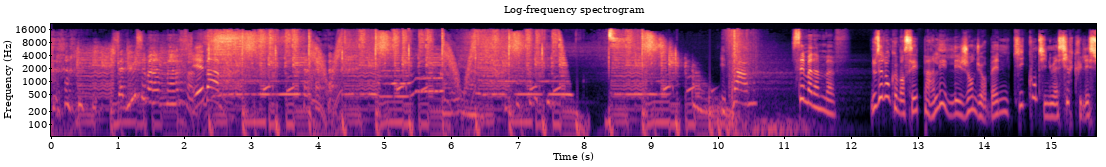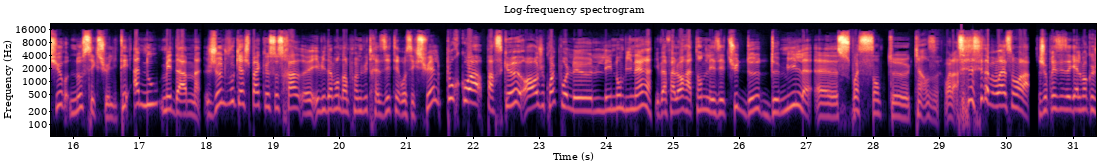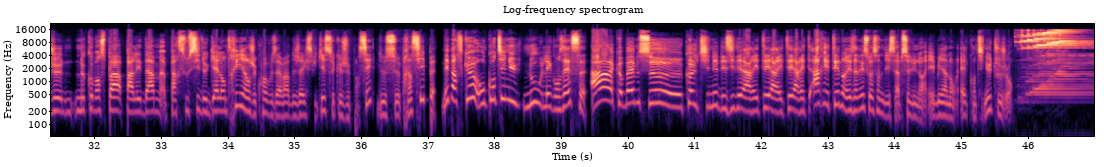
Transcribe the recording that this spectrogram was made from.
Salut, c'est Madame Meuf. Et bam Et bam C'est Madame Meuf. Nous allons commencer par les légendes urbaines qui continuent à circuler sur nos sexualités à nous, mesdames. Je ne vous cache pas que ce sera euh, évidemment d'un point de vue très hétérosexuel. Pourquoi? Parce que, oh, je crois que pour les non-binaires, il va falloir attendre les études de 2075. Voilà, c'est à peu près à ce moment-là. Je précise également que je ne commence pas par les dames par souci de galanterie. Hein. Je crois vous avoir déjà expliqué ce que je pensais de ce principe. Mais parce que on continue, nous, les gonzesses, à quand même se coltiner des idées arrêtées arrêtée, arrêtée, arrêtée dans les années 70, absolument. Eh bien non, elle continue toujours.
